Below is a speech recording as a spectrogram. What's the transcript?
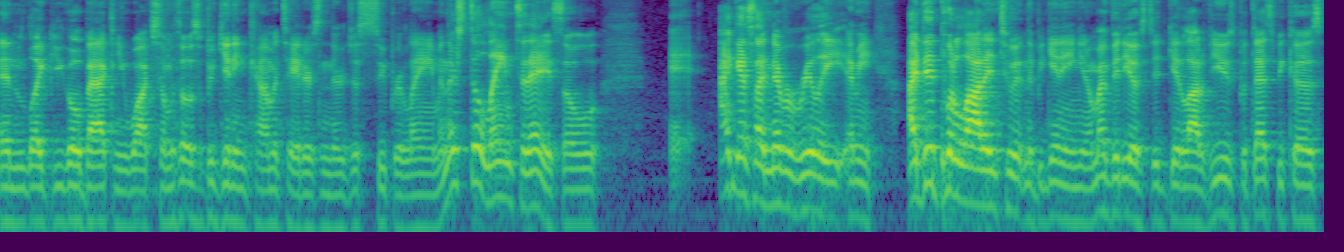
and like you go back and you watch some of those beginning commentators, and they're just super lame, and they're still lame today. So eh, I guess I never really, I mean, I did put a lot into it in the beginning. You know, my videos did get a lot of views, but that's because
